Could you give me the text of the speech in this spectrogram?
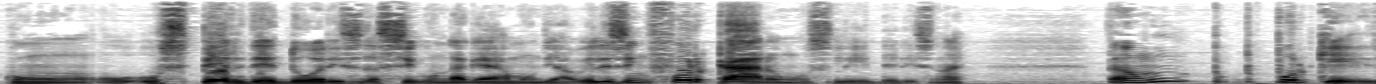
com os perdedores da Segunda Guerra Mundial? Eles enforcaram os líderes, né? Então, por quê?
